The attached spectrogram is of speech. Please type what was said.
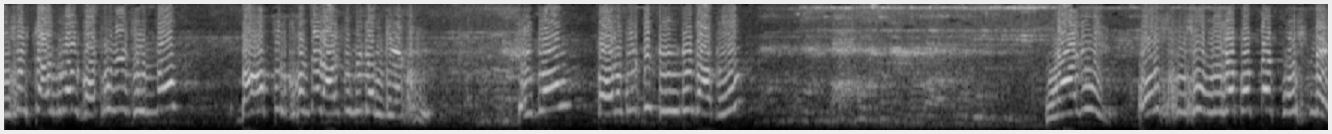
বিশেষ ট্রাইব্যুনাল গঠনের জন্য বাহাত্তর ঘণ্টার আলটিমেটাম দিয়েছি। এবং পরবর্তী তিনটি দাবি, নারী ও শিশু নিরাপত্তার প্রশ্নে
